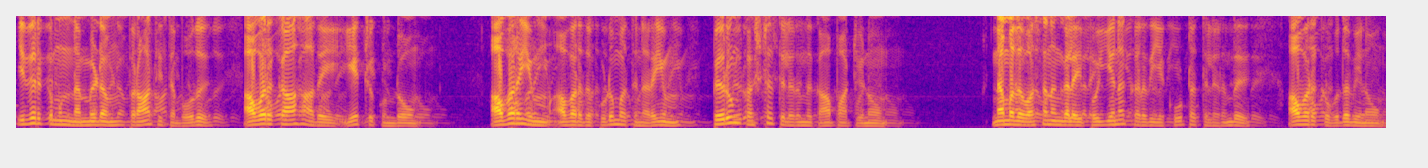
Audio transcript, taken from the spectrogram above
இதற்கு முன் நம்மிடம் பிரார்த்தித்த போது அவருக்காக அதை ஏற்றுக்கொண்டோம். அவரையும் அவரது குடும்பத்தினரையும் பெரும் கஷ்டத்திலிருந்து காப்பாற்றினோம். நமது வசனங்களை பொய்யென கருதிய கூட்டத்திலிருந்து அவருக்கு உதவினோம்.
